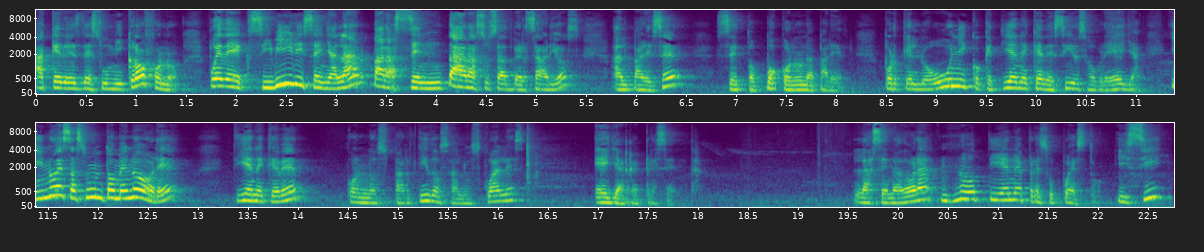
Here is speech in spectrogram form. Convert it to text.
a que desde su micrófono puede exhibir y señalar para sentar a sus adversarios, al parecer se topó con una pared porque lo único que tiene que decir sobre ella, y no es asunto menor, ¿eh? tiene que ver con los partidos a los cuales ella representa. La senadora no tiene presupuesto y sí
